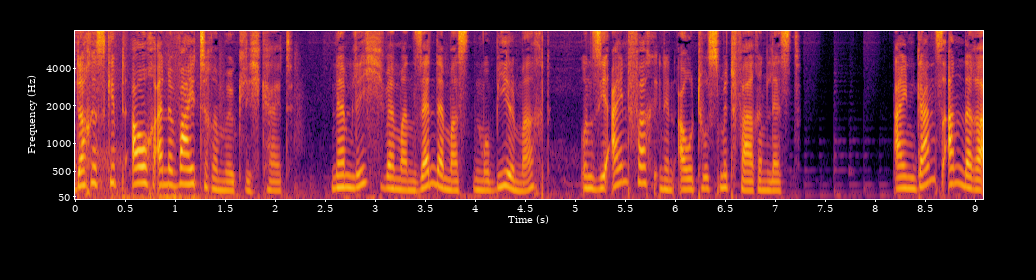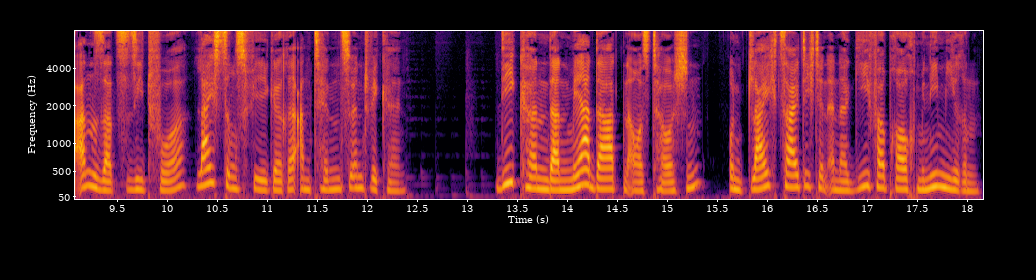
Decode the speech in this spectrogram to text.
Doch es gibt auch eine weitere Möglichkeit, nämlich wenn man Sendemasten mobil macht und sie einfach in den Autos mitfahren lässt. Ein ganz anderer Ansatz sieht vor, leistungsfähigere Antennen zu entwickeln. Die können dann mehr Daten austauschen und gleichzeitig den Energieverbrauch minimieren.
